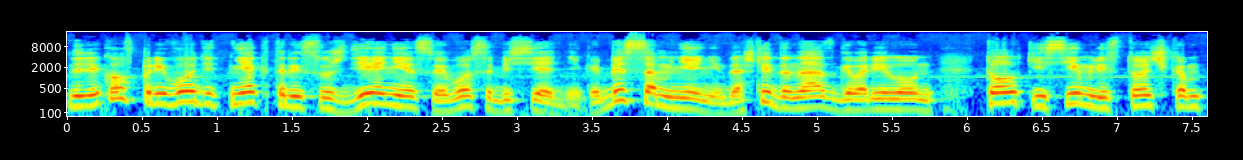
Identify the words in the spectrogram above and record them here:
Новиков приводит некоторые суждения своего собеседника. Без сомнений, дошли до нас, говорил он, толки сим листочком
